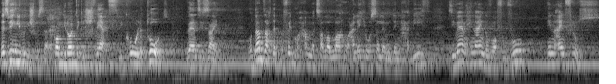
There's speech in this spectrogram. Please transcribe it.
Deswegen, liebe Geschwister, da kommen die Leute geschwärzt, wie Kohle, tot werden sie sein. Und dann sagt der Prophet Muhammad sallallahu alaihi wasallam in den Hadith, sie werden hineingeworfen, wo? In einen Fluss.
